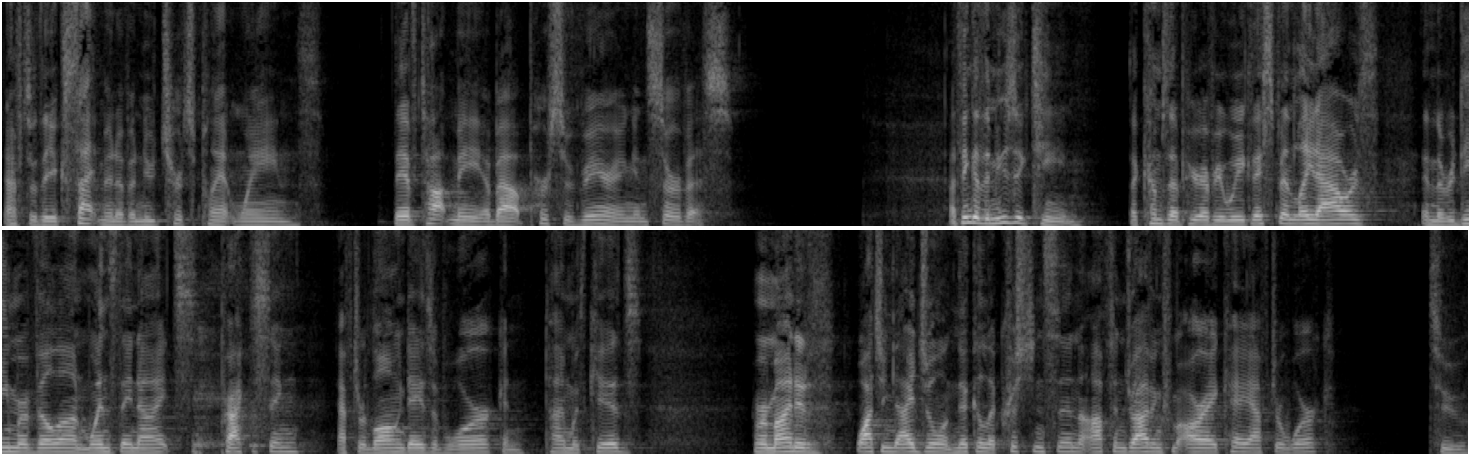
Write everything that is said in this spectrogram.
after the excitement of a new church plant wanes. They have taught me about persevering in service. I think of the music team that comes up here every week. They spend late hours in the Redeemer Villa on Wednesday nights practicing after long days of work and time with kids. I'm reminded watching Nigel and Nicola Christensen often driving from RAK after work to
